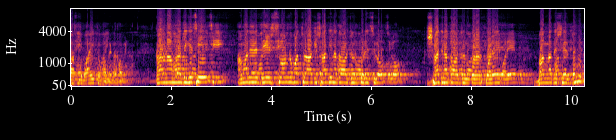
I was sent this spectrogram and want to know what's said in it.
বাস্তবায়িত হবে না। কারণ আমরা দেখেছি, আমাদের দেশ চুয়ান্ন বছর আগে স্বাধীনতা অর্জন করেছিল স্বাধীনতা অর্জন করার পরে বাংলাদেশের বহুত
